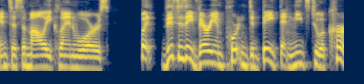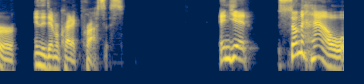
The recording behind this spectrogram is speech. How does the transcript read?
into Somali clan wars. But this is a very important debate that needs to occur in the democratic process. And yet, somehow,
